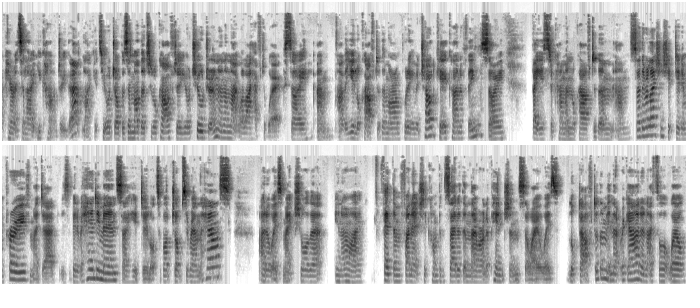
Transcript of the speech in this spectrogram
parents are like, you can't do that. Like, it's your job as a mother to look after your children. And I'm like, well, I have to work. So um, either you look after them or I'm putting them in childcare kind of thing. So they used to come and look after them. Um, so the relationship did improve. My dad was a bit of a handyman, so he'd do lots of odd jobs around the house. I'd always make sure that, you know, I fed them, financially compensated them. They were on a pension, so I always looked after them in that regard. And I thought, well,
